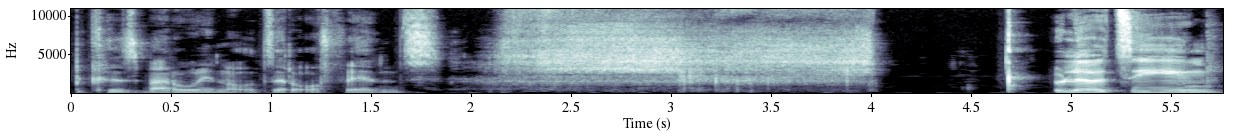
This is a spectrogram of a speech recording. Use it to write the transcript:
because by the way, not that offense. Ule tsing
